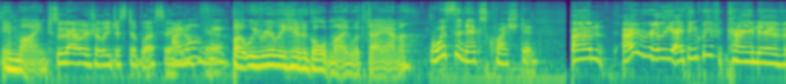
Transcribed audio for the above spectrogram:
in mind. So that was really just a blessing. I don't Yeah. think. But we really hit a gold mine with Diana. What's the next question? Um, I really, I think we've kind of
